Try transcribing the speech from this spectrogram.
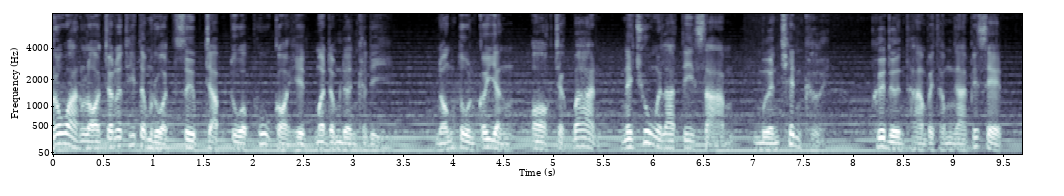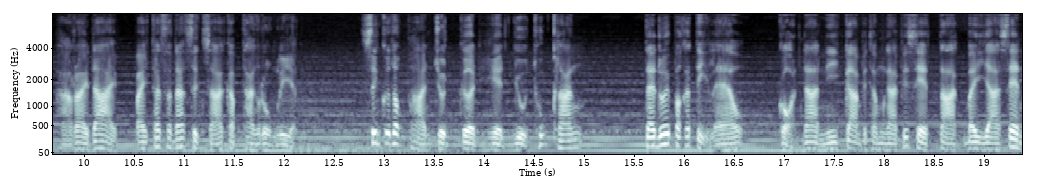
ระหว่างรอเจ้าหน้าที่ตำรวจสืบจับตัวผู้ก่อเหตุมาดำเนินคดี น้องตูนก็ยังออกจากบ้านในช่วงเวลาตีสามเหมือนเช่นเคย เพื่อเดินทางไปทำงานพิเศษ หารายได้ไปทัศนศึกษากับทางโรงเรียน ซึ่งก็ต้องผ่านจุดเกิดเหตุอยู่ทุกครั้ง แต่โดยปกติแล้วก่อนหน้านี้การไปทำงานพิเศษตากใบยาเส้น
